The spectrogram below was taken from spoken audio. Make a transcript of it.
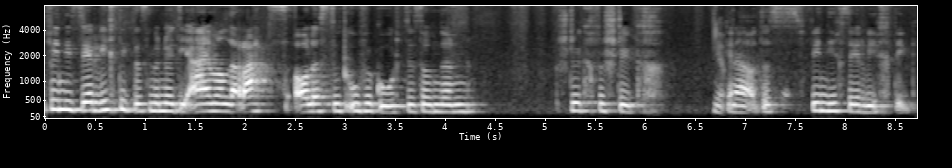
finde ich sehr wichtig, dass man nicht in einmal Ratz alles aufgurten, sondern Stück für Stück. Ja. Genau, das finde ich sehr wichtig.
